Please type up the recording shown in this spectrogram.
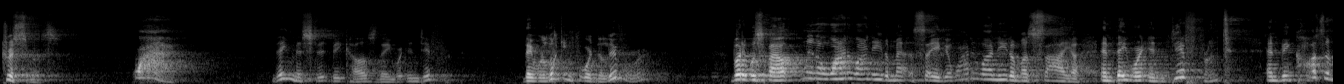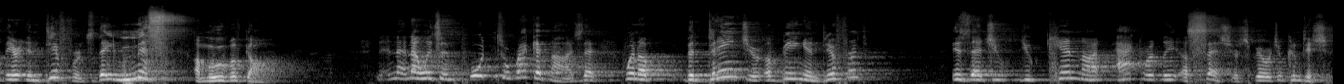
Christmas. Why? They missed it because they were indifferent. They were looking for a deliverer, but it was about, you know, why do I need a Savior? Why do I need a Messiah? And they were indifferent, and because of their indifference, they missed a move of God. Now, it's important to recognize that when a, the danger of being indifferent is that you, you cannot accurately assess your spiritual condition.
